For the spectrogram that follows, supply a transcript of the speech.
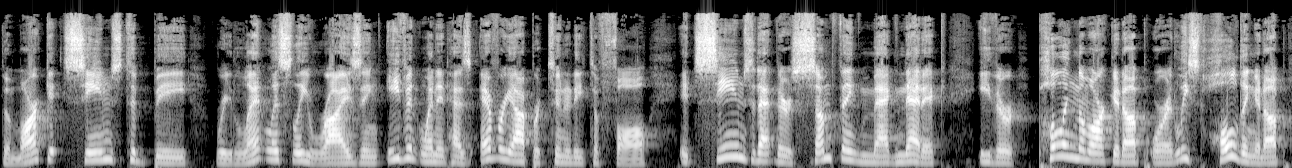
The market seems to be relentlessly rising, even when it has every opportunity to fall. It seems that there's something magnetic either pulling the market up or at least holding it up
